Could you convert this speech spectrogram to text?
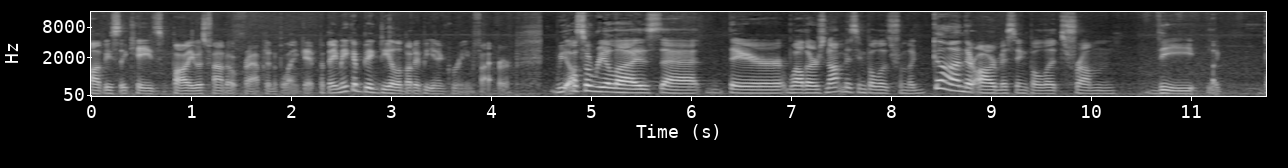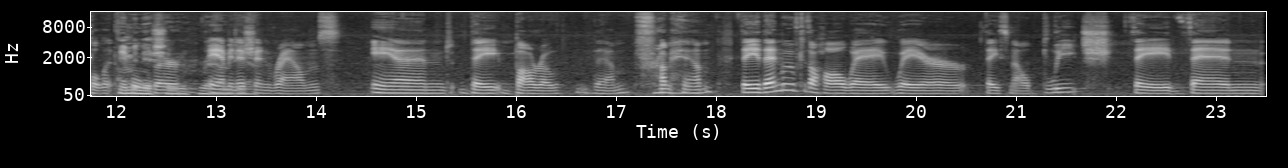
obviously Kay's body was found out wrapped in a blanket. But they make a big deal about it being a green fiber. We also realize that there, while there's not missing bullets from the gun, there are missing bullets from the like bullet Ammunition holder round, yeah. ammunition rounds and they borrow them from him. They then move to the hallway where they smell bleach. They then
